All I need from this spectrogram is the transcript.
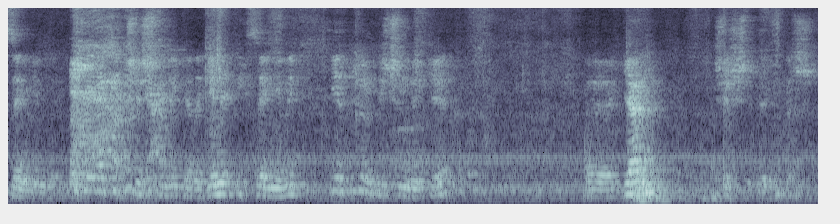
zenginliği. Genetik çeşitlilik ya da genetik zenginlik bir tür içindeki e, gen çeşitliliğidir.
